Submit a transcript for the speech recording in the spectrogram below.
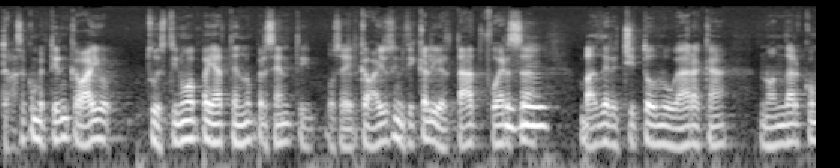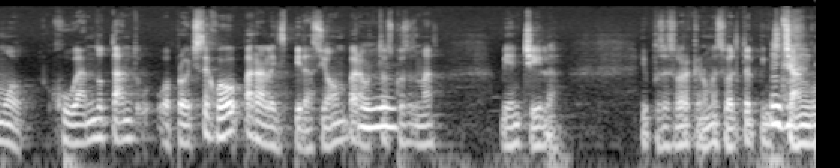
te vas a convertir en caballo, tu destino va para allá, tenlo presente. O sea, el caballo significa libertad, fuerza, vas derechito a un lugar acá, no andar como jugando tanto. O aprovecha ese juego para la inspiración, para otras cosas más. Bien chila. Y pues es hora que no me suelte el pinche chango.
